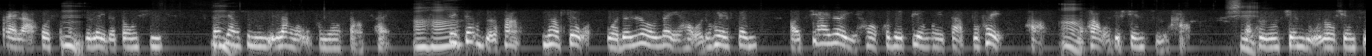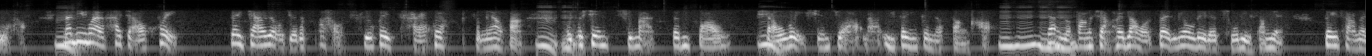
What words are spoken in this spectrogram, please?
带啦或什么之类的东西，嗯、那这样是不是让我五分钟上菜？啊哈，所以这样子的话，那所以我我的肉类哈，我都会分，啊加热以后会不会变味道？不会，好，嗯，的话我就先煮好，是，或者说先卤肉先煮好。嗯、那另外它假如会再加热，我觉得不好吃，会柴会。怎么样放？嗯，我就先起码分包调味先做好，然后一份一份的放好。嗯哼，这样的方向会让我在肉类的处理上面非常的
